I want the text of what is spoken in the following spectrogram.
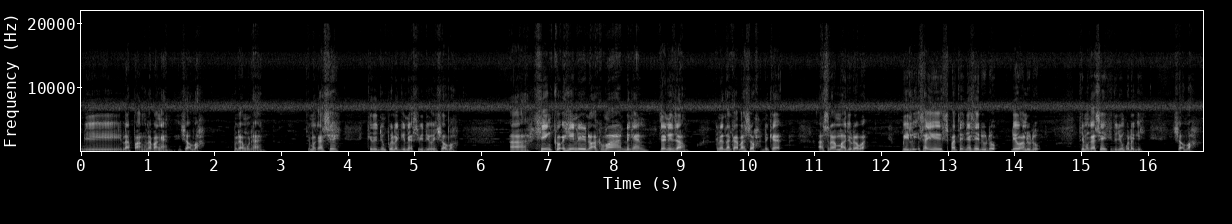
Di lapang, lapangan. InsyaAllah. Mudah-mudahan. Terima kasih. Kita jumpa lagi next video insyaAllah. Uh, Hing Kok Hing Nur Akmal dengan Zanizam kena tangkap basah dekat asrama jurawat. Bilik saya sepatutnya saya duduk, dia orang duduk. Terima kasih, kita jumpa lagi. InsyaAllah.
